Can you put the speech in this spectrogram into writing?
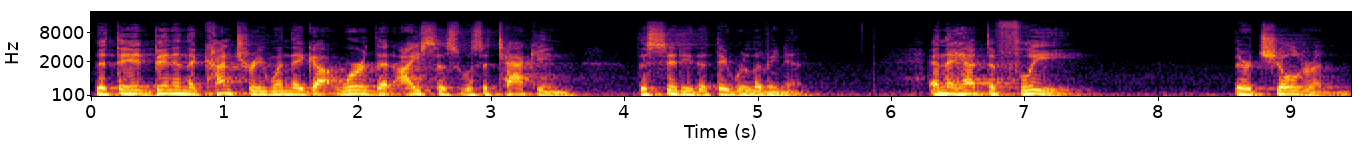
that they had been in the country when they got word that ISIS was attacking the city that they were living in. And they had to flee their children,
